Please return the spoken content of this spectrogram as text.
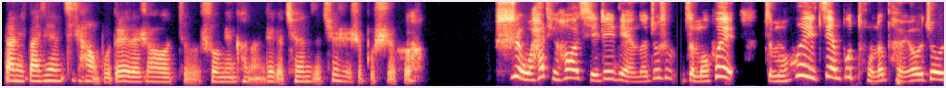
当你发现气场不对的时候，就说明可能这个圈子确实是不适合。是，我还挺好奇这一点的，就是怎么会怎么会见不同的朋友就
